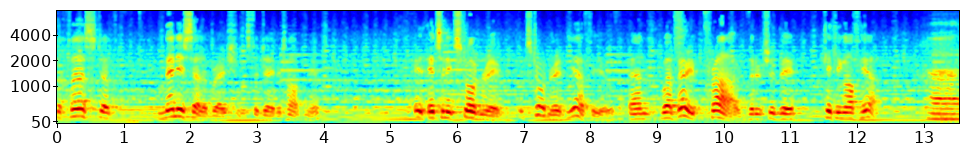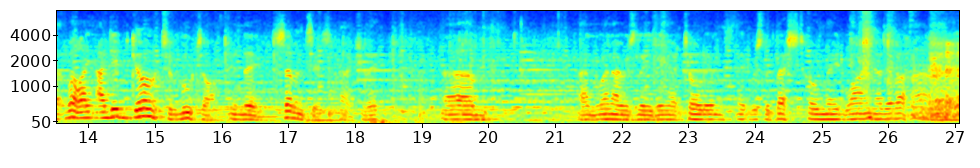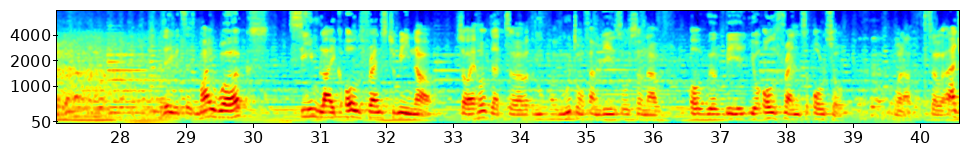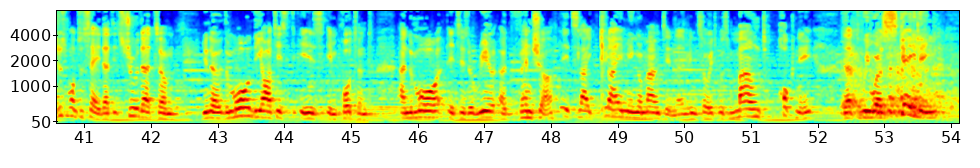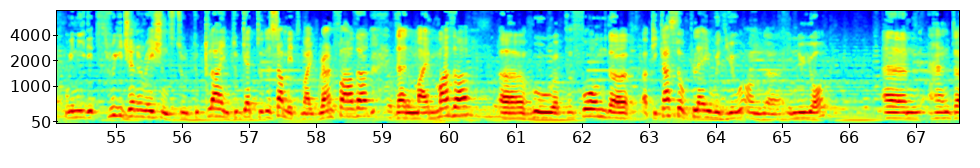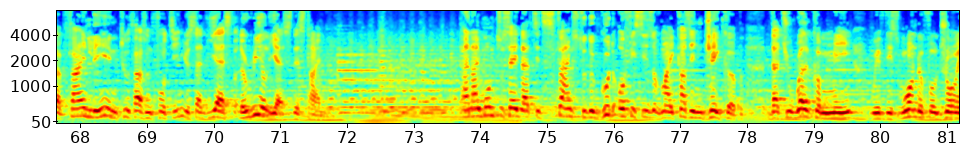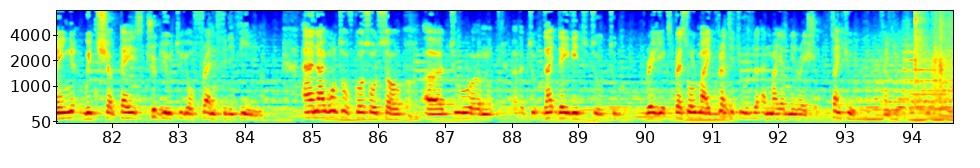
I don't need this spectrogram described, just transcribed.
It's the first of many celebrations for David Hockney. It's an extraordinary, extraordinary year for you, and we're very proud that it should be kicking off here. Uh, well, I, I did go to Mouton in the 70s, actually. Um, and when I was leaving, I told him it was the best homemade wine I'd ever had. David says, my works seem like old friends to me now. So I hope that uh, the Mouton family is also now, or will be your old friends also. Voilà. So I just want to say that it's true that, um, you know, the more the artist is important and the more it is a real adventure, it's like climbing a mountain. I mean, so it was Mount Hockney that we were scaling. We needed three generations to, to climb to get to the summit. My grandfather, then my mother, uh, who performed a, a, Picasso play with you on, uh, in New York. Um, and uh, finally, in 2014, you said yes, but a real yes this time. And I want to say that it's thanks to the good offices of my cousin Jacob that you welcome me with this wonderful drawing which uh, pays tribute to your friend Philippine. And I want, of course, also uh, to, um, uh, to David to, to really express all my gratitude and my admiration. Thank you. Thank you.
